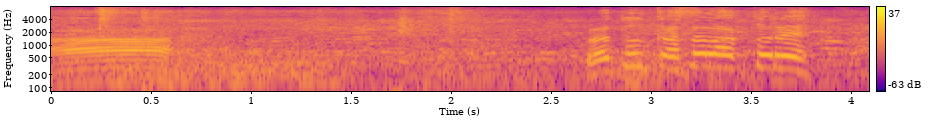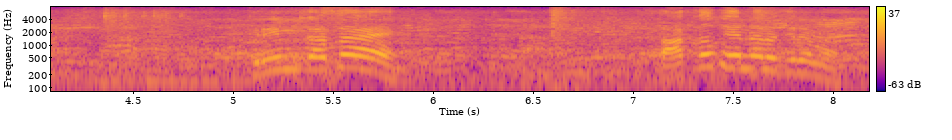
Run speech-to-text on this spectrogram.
हा. कसा लागतो रे? क्रीम कसा आहे? ताकद येणार क्रीम आहे.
